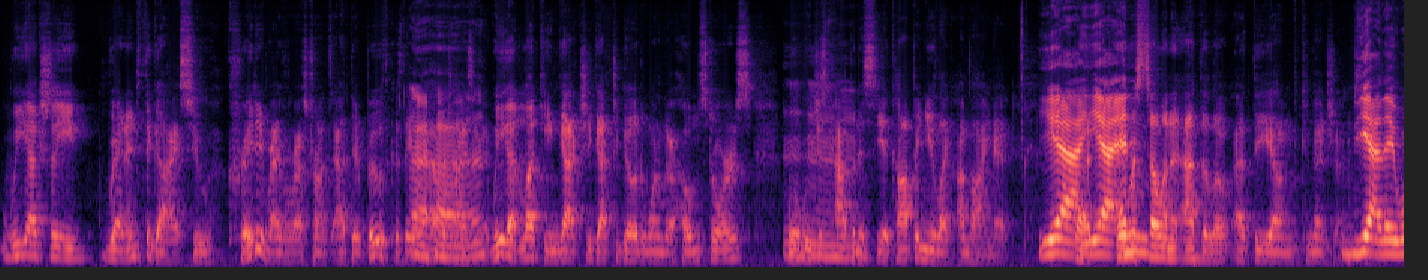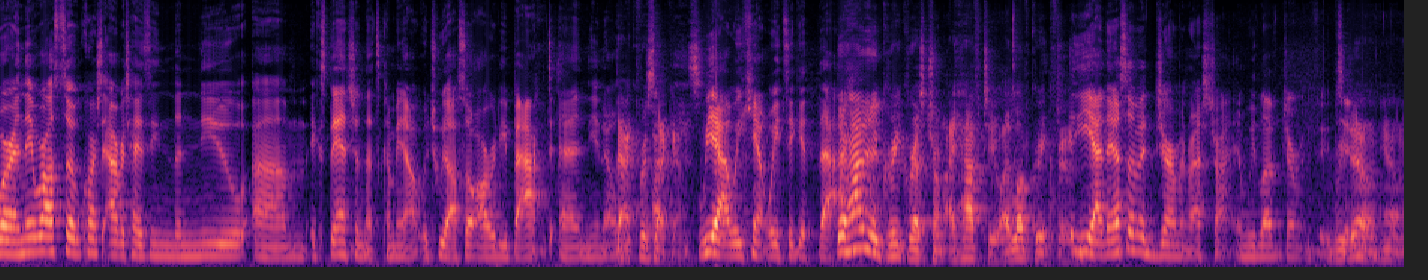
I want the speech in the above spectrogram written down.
we actually ran into the guys who created rival restaurants at their booth because they were Uh-huh. advertising it. We got lucky and got, actually got to go to one of their home stores where we just Mm-hmm. happened to see a copy and you're like, I'm buying it. Yeah. But yeah. They and were selling it at the lo- at the um, convention. Yeah, they were, and they were also, of course, advertising the new um, expansion that's coming out, which we also already backed, and you know, Back for seconds. yeah, we can't wait to get that. They're having a Greek restaurant. I have to. I love Greek food. yeah, they also have a German restaurant, and we love German food too. We too. do, yeah.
